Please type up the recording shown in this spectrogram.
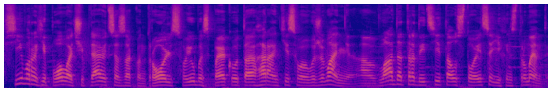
Всі вороги пола чіпляються за контроль, свою безпеку та гарантії свого виживання, а влада, традиції та устої це їх інструменти.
